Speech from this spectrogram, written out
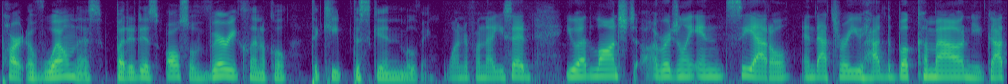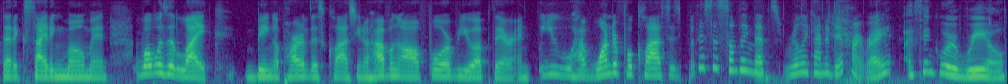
part of wellness, but it is also very clinical to keep the skin moving. Wonderful. Now, you said you had launched originally in Seattle, and that's where you had the book come out and you got that exciting moment. What was it like being a part of this class? You know, having all four of you up there, and you have wonderful classes, but this is something that's really kind of different, right? I think we're real.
